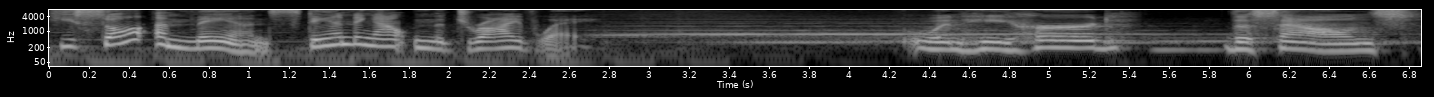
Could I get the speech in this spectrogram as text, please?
he saw a man standing out in the driveway. When he heard the sounds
